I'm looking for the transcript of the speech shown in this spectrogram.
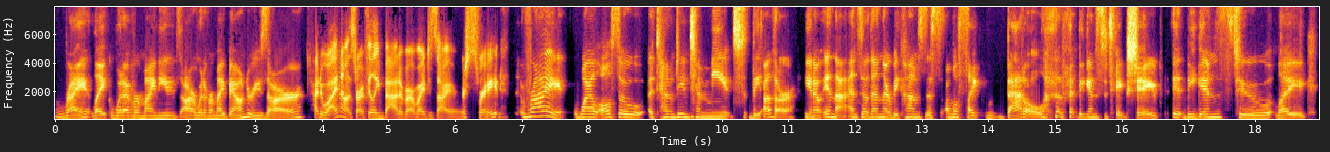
right? Like whatever my needs are, whatever my boundaries are. How do I not start feeling bad about my desires, right? Right. While also attempting to meet the other, you know, in that. And so then there becomes this almost like battle that begins to take shape. It begins to like,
